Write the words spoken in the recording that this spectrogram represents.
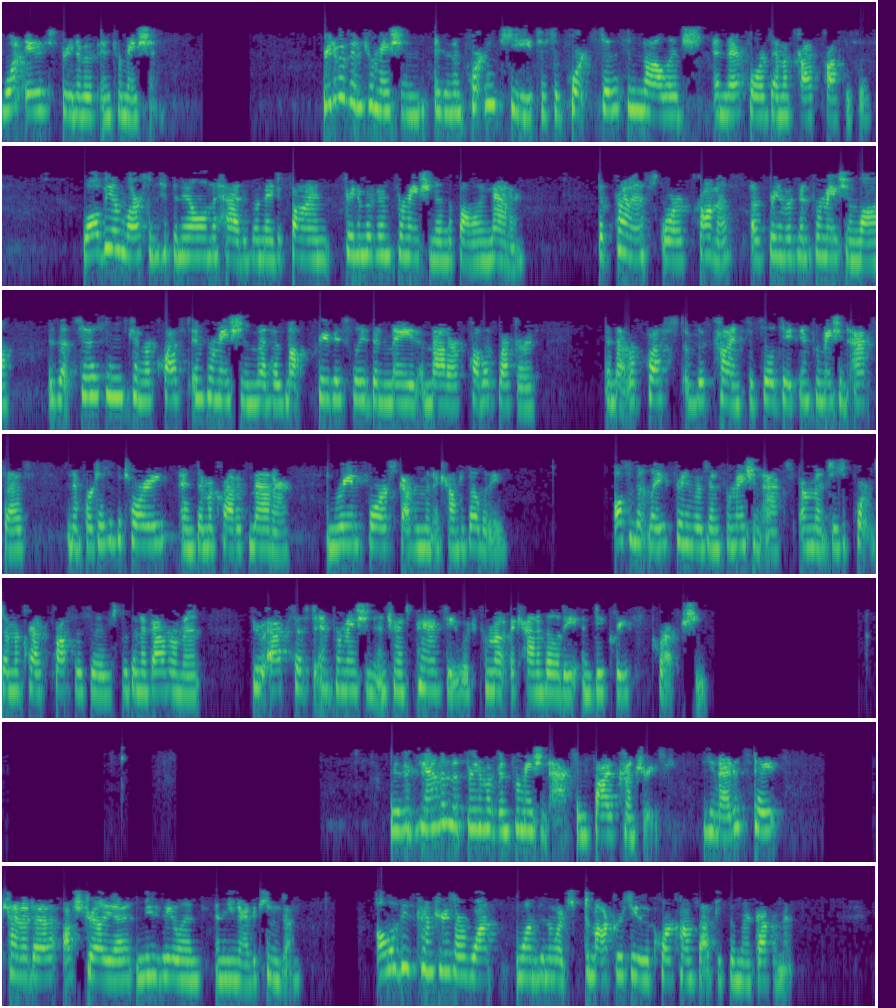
what is freedom of information? Freedom of information is an important key to support citizen knowledge and therefore democratic processes. Walby and Larson hit the nail on the head when they define freedom of information in the following manner. The premise or promise of freedom of information law is that citizens can request information that has not previously been made a matter of public record and that requests of this kind facilitate information access in a participatory and democratic manner and reinforce government accountability. Ultimately, Freedom of Information Acts are meant to support democratic processes within a government through access to information and transparency which promote accountability and decrease corruption. We've examined the Freedom of Information Acts in five countries, the United States, Canada, Australia, New Zealand, and the United Kingdom. All of these countries are one, ones in which democracy is a core concept within their government.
